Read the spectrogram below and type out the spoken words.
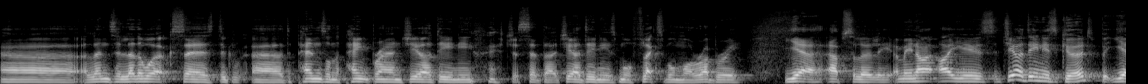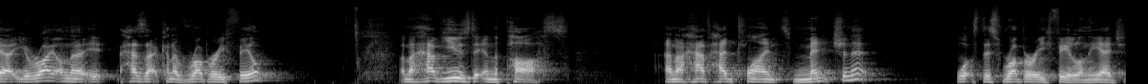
Uh, Alenzi Leatherwork says uh, depends on the paint brand. Giardini just said that Giardini is more flexible, more rubbery. Yeah, absolutely. I mean, I, I use Giardini is good, but yeah, you're right on the. It has that kind of rubbery feel, and I have used it in the past, and I have had clients mention it. What's this rubbery feel on the edge?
